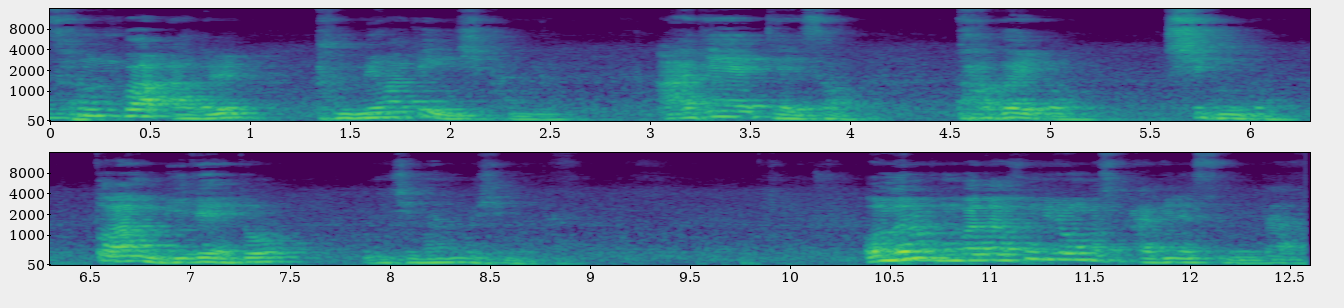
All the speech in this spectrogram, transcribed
선과 악을 분명하게 인식하며 악에 대해서 과거에도 지금도 또한 미래에도 응징하는 것입니다. 오늘 공부하다 흥미로운 것을 발견했습니다.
